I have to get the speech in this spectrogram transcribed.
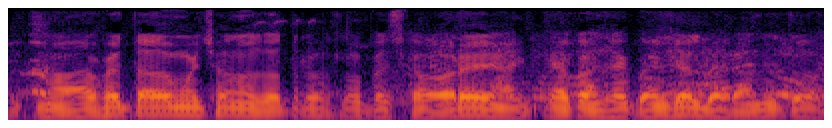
Nos ha afectado mucho a nosotros, los pescadores, y a consecuencia del verano y todo.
